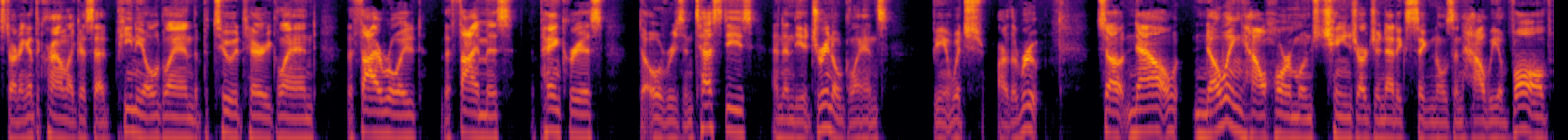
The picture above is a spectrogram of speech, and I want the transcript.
starting at the crown, like I said, pineal gland, the pituitary gland, the thyroid, the thymus, the pancreas, the ovaries and testes, and then the adrenal glands, being which are the root. So now, knowing how hormones change our genetic signals and how we evolve,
